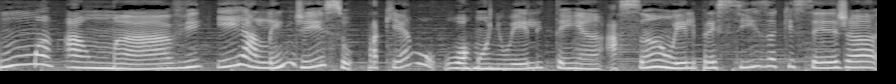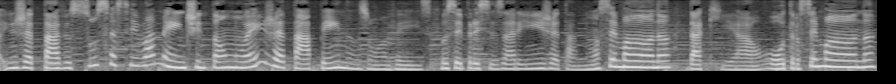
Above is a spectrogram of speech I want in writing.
uma a uma ave e além disso, para que o, o hormônio ele tenha ação, ele precisa que seja injetável sucessivamente. Então não é injetar apenas uma vez. Você precisaria injetar numa semana, daqui a outra semana,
